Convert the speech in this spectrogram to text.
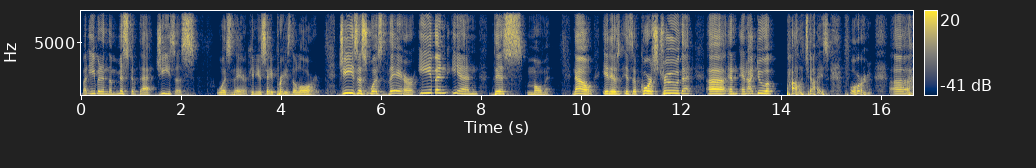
But even in the midst of that, Jesus was there. Can you say, Praise the Lord? Jesus was there even in this moment. Now, it is, is of course true that, uh, and, and I do apologize for, uh,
